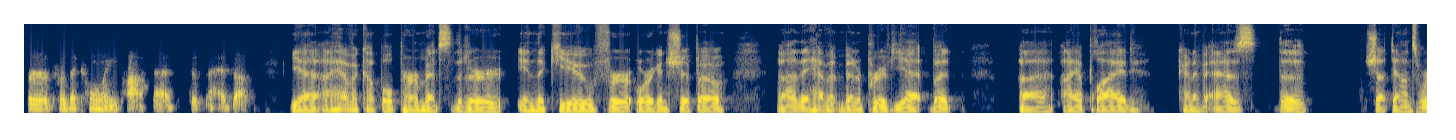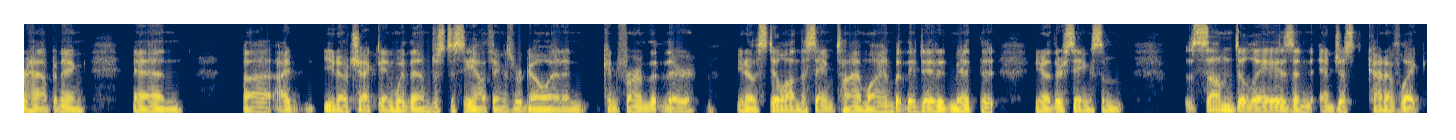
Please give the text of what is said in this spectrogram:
for, for the tolling process. Just a heads up. Yeah, I have a couple permits that are in the queue for Oregon SHPO. Uh, they haven't been approved yet, but uh, I applied kind of as the shutdowns were happening, and uh, I, you know, checked in with them just to see how things were going and confirm that they're, you know, still on the same timeline. But they did admit that, you know, they're seeing some some delays and and just kind of like,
